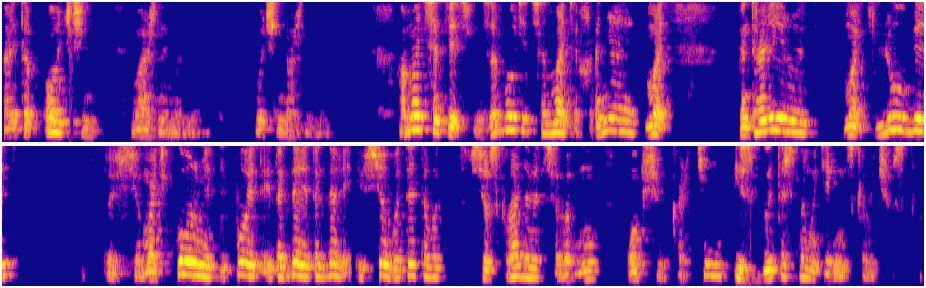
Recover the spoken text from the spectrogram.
А это очень важный момент. Очень важный момент. А мать, соответственно, заботится, мать охраняет, мать контролирует, мать любит, то есть все, мать кормит и поет и так далее, и так далее. И все вот это вот, все складывается в одну общую картину избыточно материнского чувства.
